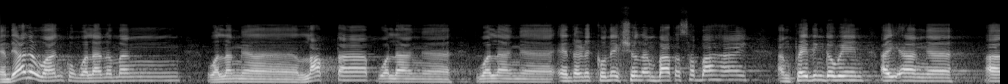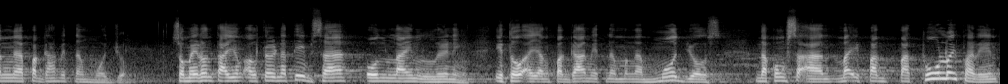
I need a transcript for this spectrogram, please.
And the other one, kung wala namang walang uh, laptop, walang uh, walang uh, internet connection ang bata sa bahay, ang pwedeng gawin ay ang uh, ang uh, paggamit ng module. So mayroon tayong alternative sa online learning. Ito ay ang paggamit ng mga modules na kung saan maipagpatuloy pa rin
